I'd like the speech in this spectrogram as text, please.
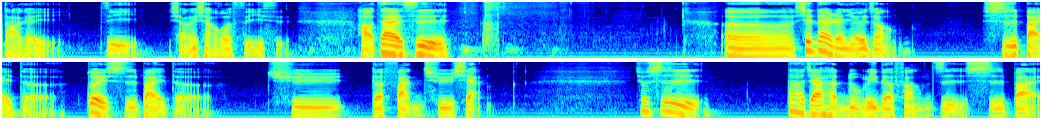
大家可以自己想一想或试一试。好，再来是，呃，现代人有一种失败的对失败的趋的反趋向，就是大家很努力的防止失败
